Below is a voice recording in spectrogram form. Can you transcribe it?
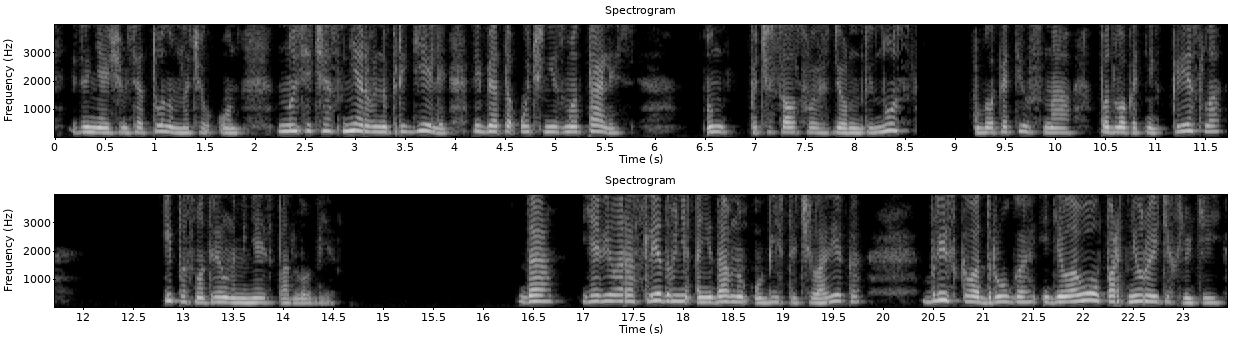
— извиняющимся тоном начал он. «Но сейчас нервы на пределе, ребята очень измотались. Он почесал свой вздернутый нос, облокотился на подлокотник кресла и посмотрел на меня из-под лобья. Да, я вела расследование о недавнем убийстве человека, близкого друга и делового партнера этих людей,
